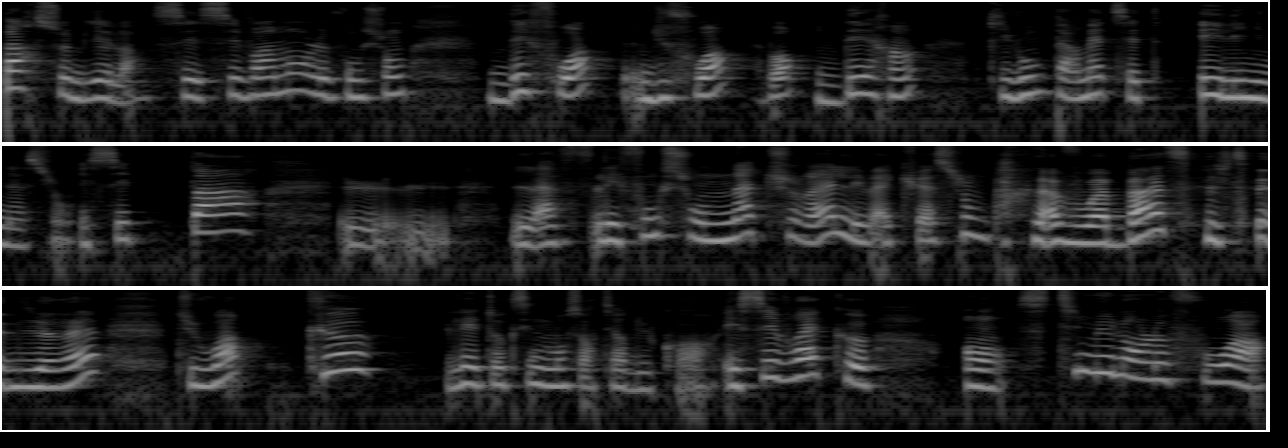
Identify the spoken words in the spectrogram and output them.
par ce biais-là. C'est vraiment la fonction des foies, du foie, d'abord des reins, qui vont permettre cette élimination. Et c'est par les fonctions naturelles, l'évacuation par la voie basse, je te dirais, tu vois, que les toxines vont sortir du corps. Et c'est vrai que en stimulant le foie,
